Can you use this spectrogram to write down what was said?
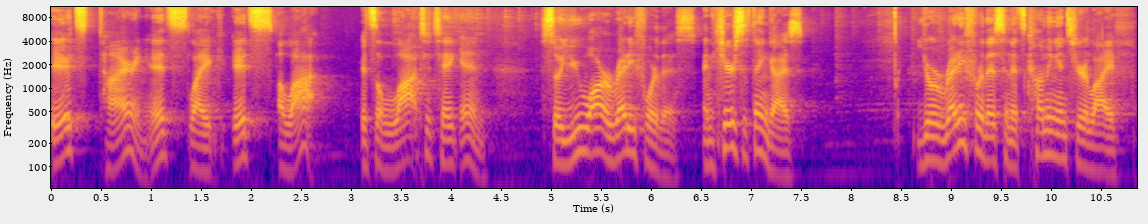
it's tiring. It's like, it's a lot. It's a lot to take in. So you are ready for this. And here's the thing, guys you're ready for this and it's coming into your life.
